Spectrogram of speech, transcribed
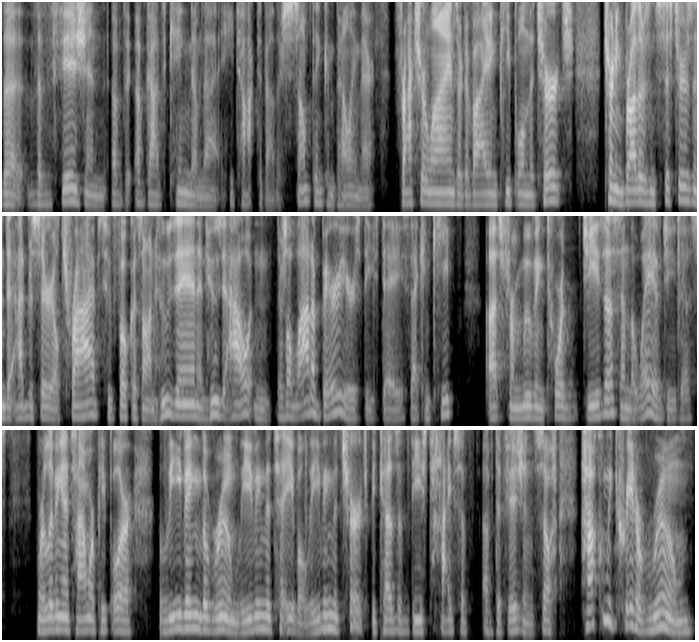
the the vision of the, of God's kingdom that he talked about. There's something compelling there. Fracture lines are dividing people in the church, turning brothers and sisters into adversarial tribes who focus on who's in and who's out. And there's a lot of barriers these days that can keep us from moving toward Jesus and the way of Jesus. We're living in a time where people are leaving the room, leaving the table, leaving the church because of these types of, of divisions. So, how can we create a room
